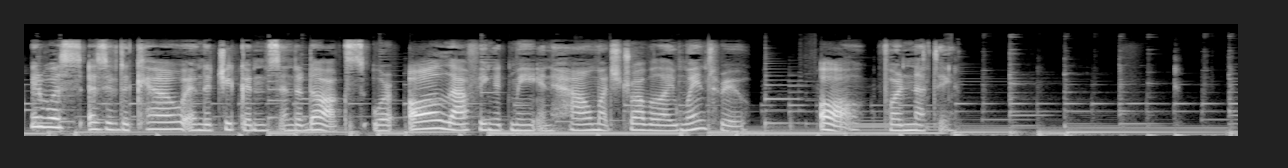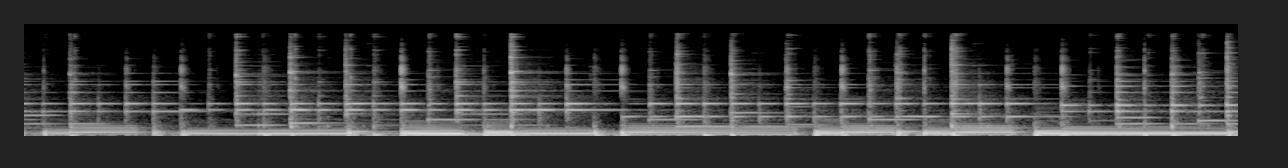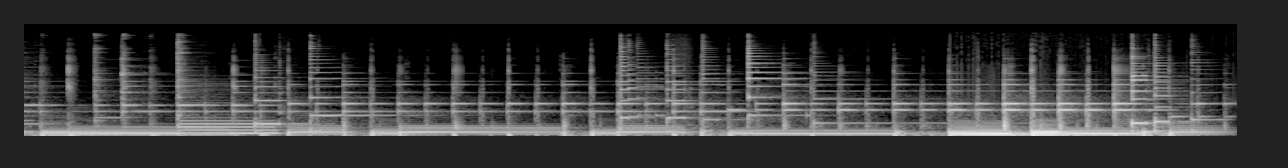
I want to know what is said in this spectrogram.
It was as if the cow and the chickens and the dogs were all laughing at me and how much trouble I went through all for nothing.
